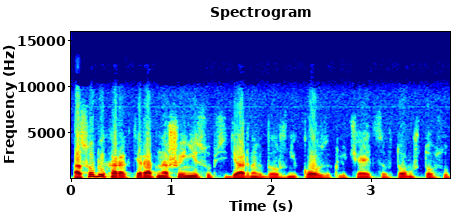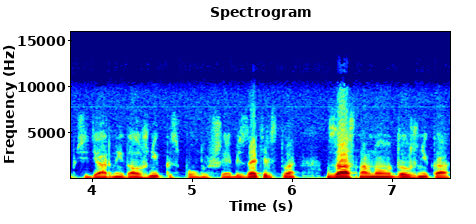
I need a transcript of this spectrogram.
Особый характер отношений субсидиарных должников заключается в том, что субсидиарный должник, исполнивший обязательства за основного должника,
